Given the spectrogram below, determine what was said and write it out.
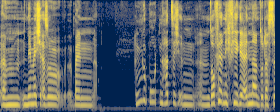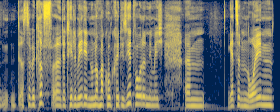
Ähm, nämlich also bei den Angeboten hat sich in, insofern nicht viel geändert, sodass dass der Begriff äh, der Telemedien nur noch mal konkretisiert wurde, nämlich ähm, jetzt im neuen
